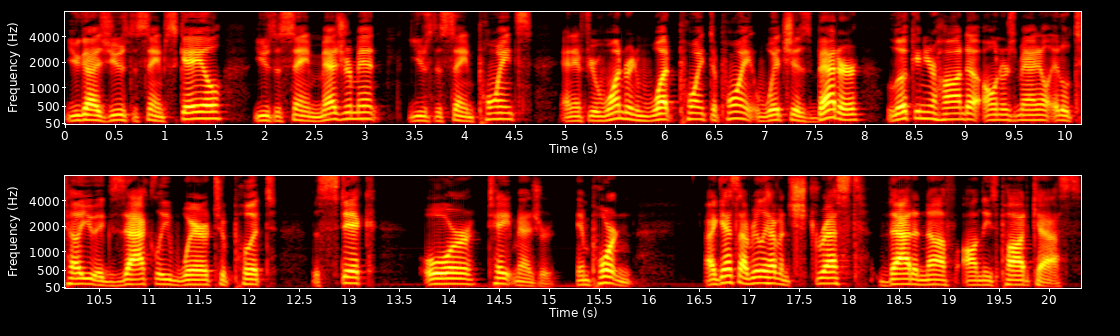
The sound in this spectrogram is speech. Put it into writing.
you guys use the same scale, use the same measurement, use the same points. And if you're wondering what point to point, which is better, look in your Honda owner's manual. It'll tell you exactly where to put the stick or tape measure. Important. I guess I really haven't stressed that enough on these podcasts.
